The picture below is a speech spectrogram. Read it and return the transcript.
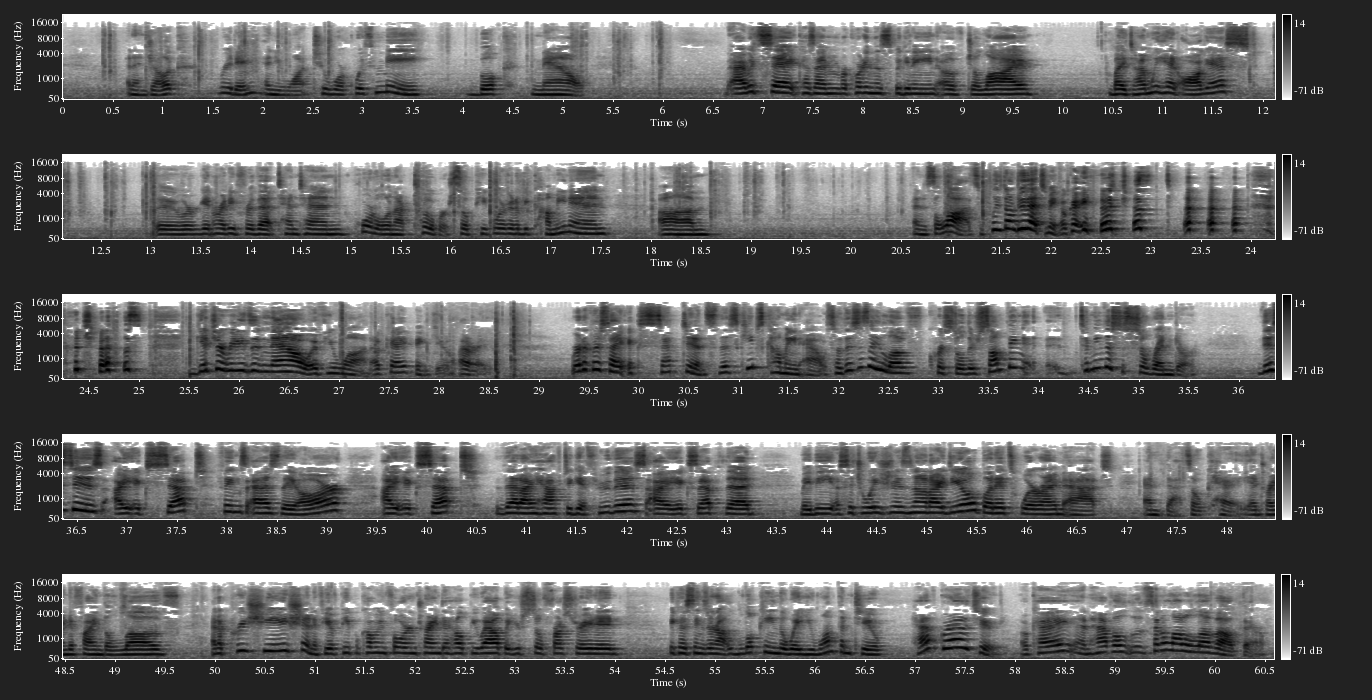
an angelic reading and you want to work with me, book now. I would say, because I'm recording this beginning of July, by the time we hit August, uh, we're getting ready for that 1010 portal in October. So people are going to be coming in. Um, and it's a lot. So please don't do that to me, okay? just, just get your reads in now if you want, okay? Thank you. All right. Rhodochrosite acceptance. This keeps coming out. So this is a love crystal. There's something, to me, this is surrender. This is, I accept things as they are. I accept that I have to get through this. I accept that maybe a situation is not ideal, but it's where I'm at, and that's okay. And trying to find the love appreciation. If you have people coming forward and trying to help you out, but you're still frustrated because things are not looking the way you want them to, have gratitude, okay? And have a send a lot of love out there.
